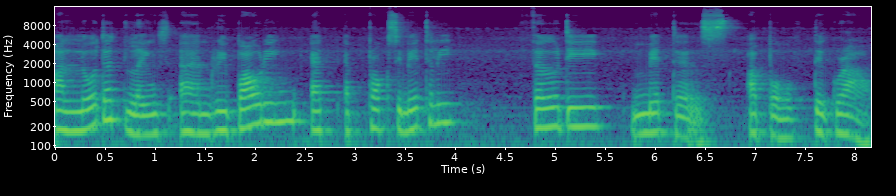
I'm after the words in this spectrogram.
allotted length and rebounding at approximately 30 meters above the ground.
